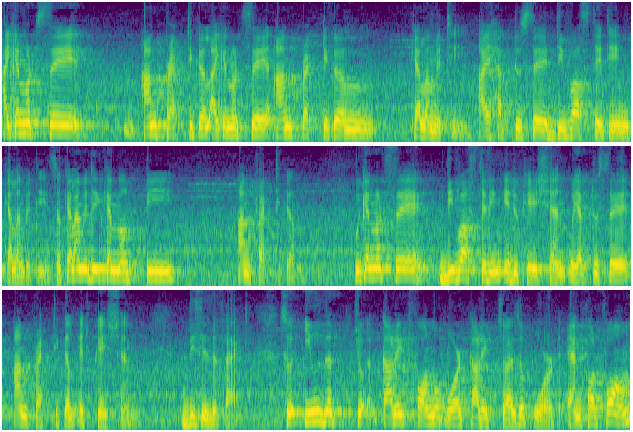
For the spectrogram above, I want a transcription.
I cannot say unpractical i cannot say unpractical calamity. I have to say devastating calamity. So calamity cannot be unpractical. We cannot say devastating education. We have to say unpractical education. This is the fact. So use the correct form of word correct choice of word. And for form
